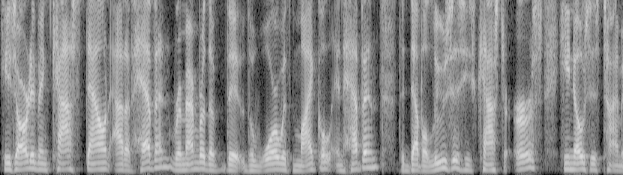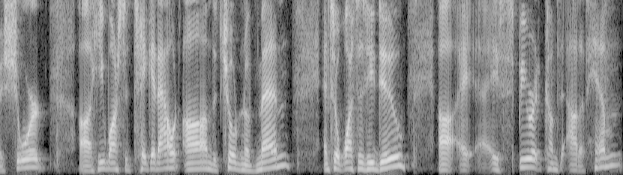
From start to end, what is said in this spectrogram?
He's already been cast down out of heaven. Remember the, the, the, war with Michael in heaven? The devil loses, he's cast to earth. He knows his time is short. Uh, he wants to take it out on the children of men. And so what does he do? Uh, a, a, spirit comes out of him,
